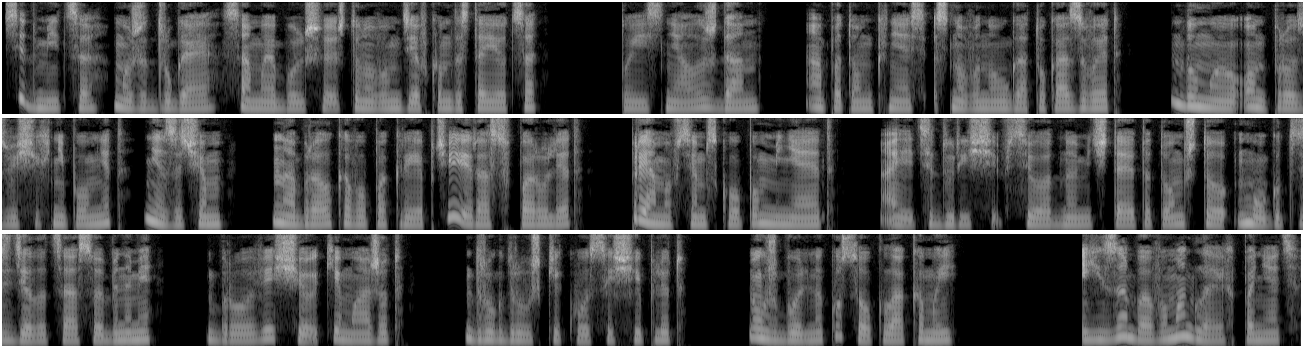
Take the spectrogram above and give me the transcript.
«Седмица, может, другая, самое большее, что новым девкам достается», — пояснял Ждан. А потом князь снова наугад указывает. Думаю, он прозвищ не помнит. Незачем. Набрал кого покрепче и раз в пару лет прямо всем скопом меняет. А эти дурищи все одно мечтают о том, что могут сделаться особенными. Брови, щеки мажут. Друг дружке косы щиплют. Уж больно кусок лакомый. И забава могла их понять.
